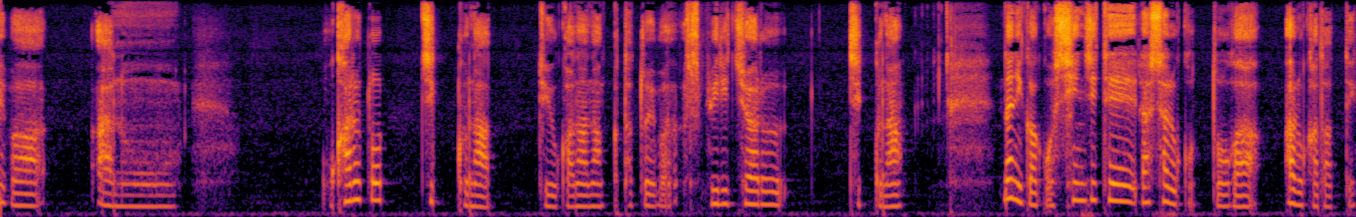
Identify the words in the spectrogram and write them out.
えば、あの、オカルトチックなっていうかな、なんか例えばスピリチュアルチックな、何かこう信じてらっしゃることがある方って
